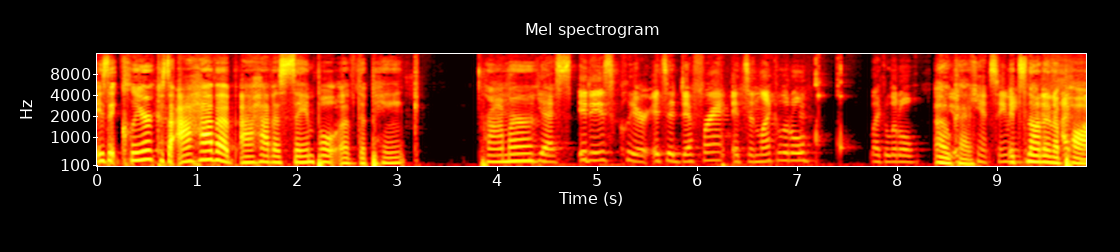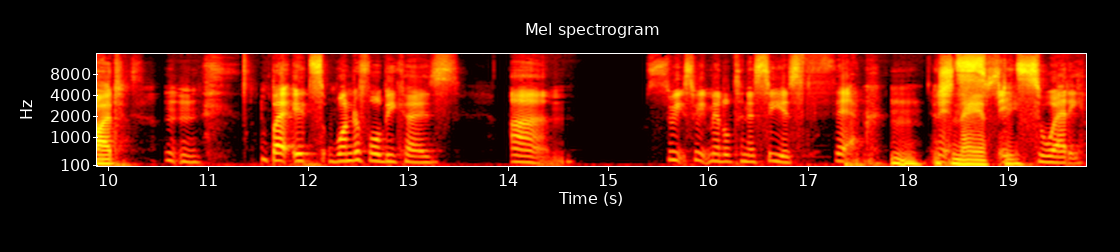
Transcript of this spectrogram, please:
Is it clear? Because I have a I have a sample of the pink primer. Yes, it is clear. It's a different. It's in like a little, like a little. Okay. you can't see me. It's not in a I pumped. pod. but it's wonderful because um sweet sweet middle tennessee is thick Mm, and it's, nasty. Mm-hmm. it's sweaty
